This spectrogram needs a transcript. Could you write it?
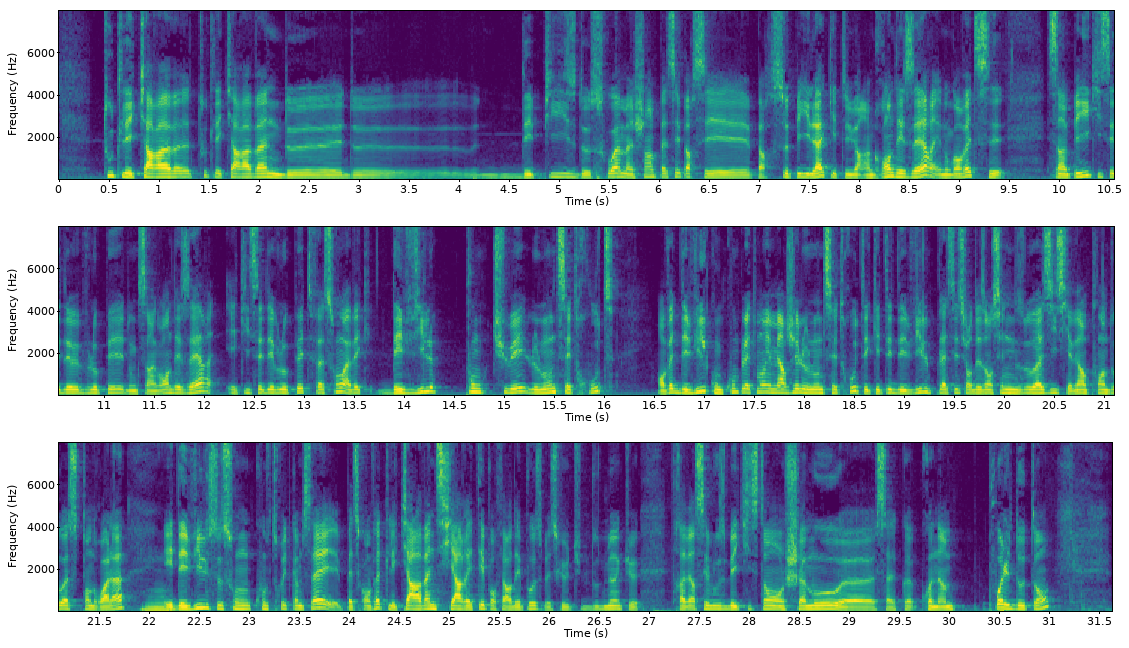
toutes, les carava- toutes les caravanes de, de, d'épices, de soie, machin, passaient par, ces, par ce pays-là qui était un grand désert. Et donc, en fait, c'est c'est un pays qui s'est développé, donc c'est un grand désert, et qui s'est développé de façon avec des villes ponctuées le long de cette route. en fait des villes qui ont complètement émergé le long de cette route et qui étaient des villes placées sur des anciennes oasis. Il y avait un point d'eau à cet endroit-là Mmh. et des villes se sont construites comme ça et- parce qu'en fait les caravanes s'y arrêtaient pour faire des pauses parce que tu te doutes bien que traverser l'Ouzbékistan en chameau, euh, ça prenait un poil temps.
